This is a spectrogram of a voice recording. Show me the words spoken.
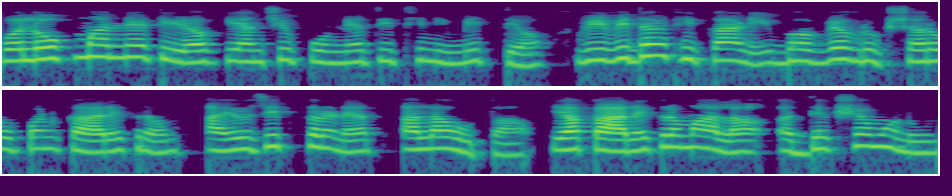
व लोकमान्य टिळक यांची पुण्यतिथी निमित्त विविध ठिकाणी भव्य वृक्षारोपण कार्यक्रम आयोजित करण्यात आला होता. या कार्यक्रमाला अध्यक्ष म्हणून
